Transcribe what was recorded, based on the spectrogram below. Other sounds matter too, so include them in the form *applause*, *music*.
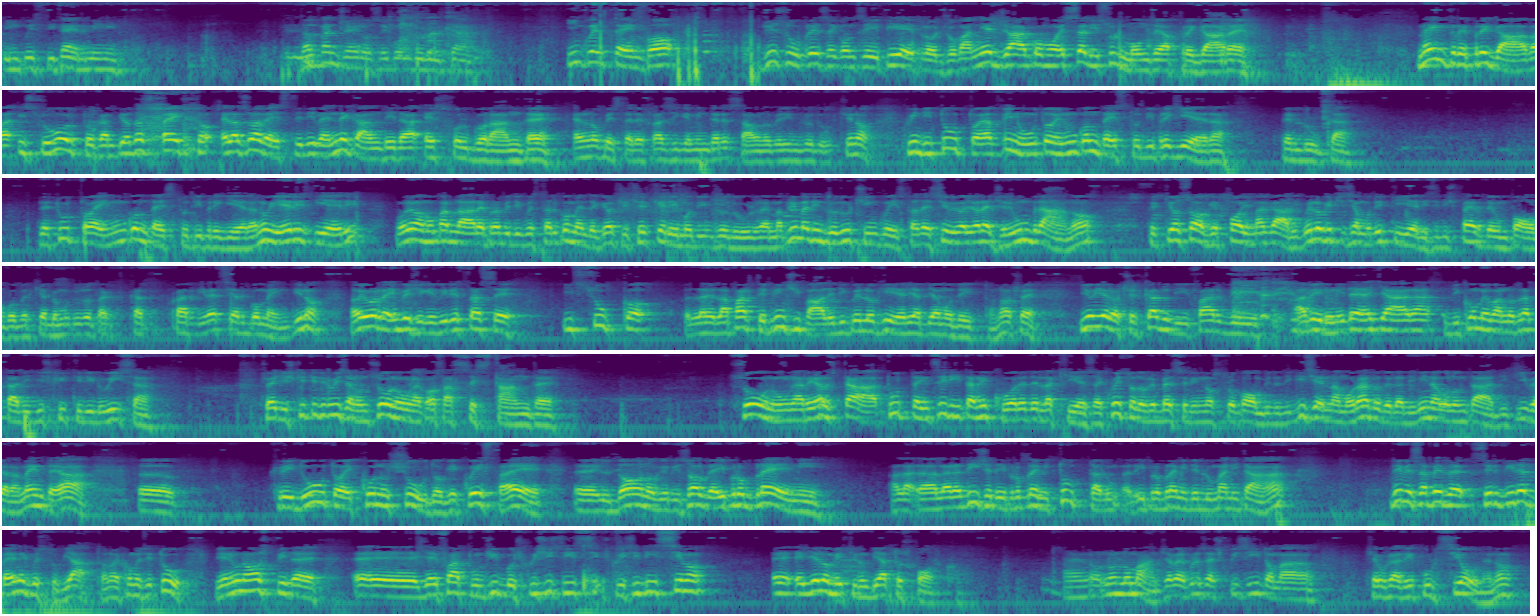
in questi termini dal Vangelo secondo Luca. In quel tempo Gesù prese con sé Pietro, Giovanni e Giacomo e salì sul monte a pregare. Mentre pregava, il suo volto cambiò d'aspetto e la sua veste divenne candida e sfolgorante. Erano queste le frasi che mi interessavano per introdurci, no? Quindi tutto è avvenuto in un contesto di preghiera per Luca. Tutto è in un contesto di preghiera. Noi ieri, ieri volevamo parlare proprio di questo argomento che oggi cercheremo di introdurre, ma prima di introdurci in questo, adesso io vi voglio leggere un brano perché io so che poi magari quello che ci siamo detti ieri si disperde un poco perché abbiamo dovuto toccare diversi argomenti, no? Ma io vorrei invece che vi restasse il succo, la parte principale di quello che ieri abbiamo detto, no? Cioè, io ieri ho cercato di farvi avere un'idea chiara di come vanno trattati gli scritti di Luisa. Cioè gli scritti di Luisa non sono una cosa a sé stante, sono una realtà tutta inserita nel cuore della Chiesa e questo dovrebbe essere il nostro compito di chi si è innamorato della divina volontà, di chi veramente ha eh, creduto e conosciuto che questo è eh, il dono che risolve i problemi, alla, alla radice dei problemi, tutti i problemi dell'umanità, deve saper servire bene questo piatto. No? È come se tu vieni un ospite eh, gli hai fatto un cibo squisitissimo, squisitissimo e, e, glielo metti in un piatto sporco. Eh, non, non, lo mangia, pure se è squisito, ma c'è una repulsione, no?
